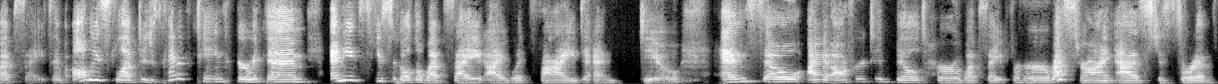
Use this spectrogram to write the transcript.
websites. I've always loved to just kind of tinker with them. Any excuse to build a website, I would find and do. And so I offered to build her a website for her restaurant as just sort of,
